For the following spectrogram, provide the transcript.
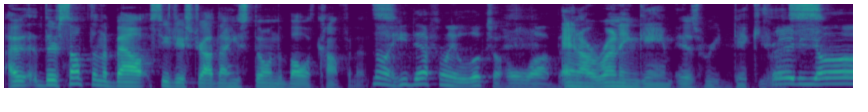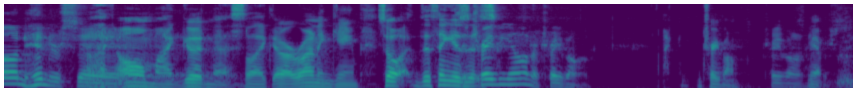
I, there's something about CJ Stroud now. He's throwing the ball with confidence. no, he definitely looks a whole lot better. and our running game is ridiculous. Travion Henderson. Like, oh my goodness! Like our running game. So the thing is, Is it Travion or Trayvon? Trayvon, Trayvon. Yep. Henderson.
